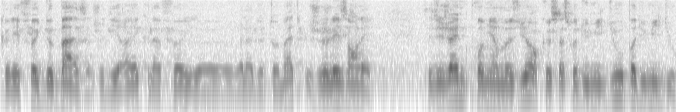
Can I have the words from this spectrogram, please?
que les feuilles de base, je dirais que la feuille euh, de tomate, je les enlève. C'est déjà une première mesure, que ça soit du mildiou ou pas du mildiou.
